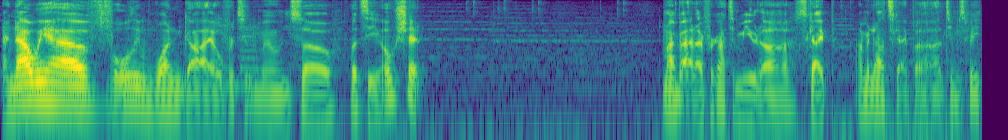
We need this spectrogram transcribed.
And now we have only one guy over to the moon, so let's see. Oh shit. My bad, I forgot to mute uh, Skype. I mean, not Skype, uh, TeamSpeak.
